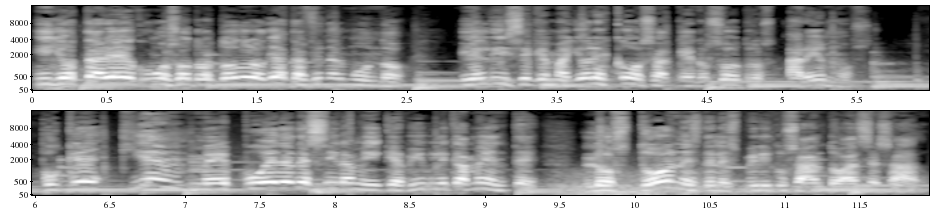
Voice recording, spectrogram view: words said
y yo estaré con vosotros todos los días hasta el fin del mundo. Y Él dice que mayores cosas que nosotros haremos. Porque ¿quién me puede decir a mí que bíblicamente los dones del Espíritu Santo han cesado?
